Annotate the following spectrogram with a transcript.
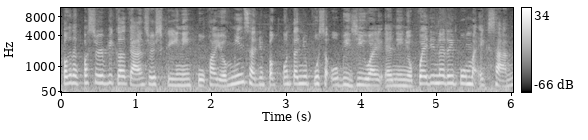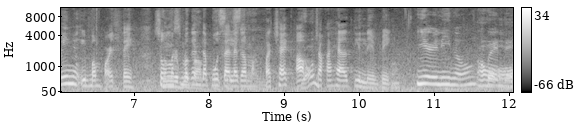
pag nagpa-cervical cancer screening po kayo, minsan yung pagpunta nyo po sa OBGYN ninyo, pwede na rin po ma-examine yung ibang parte. So, Ng mas maganda po reproductive talaga system. magpa-check up Yun. tsaka healthy living. Yearly, no? Oo. Pwede.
